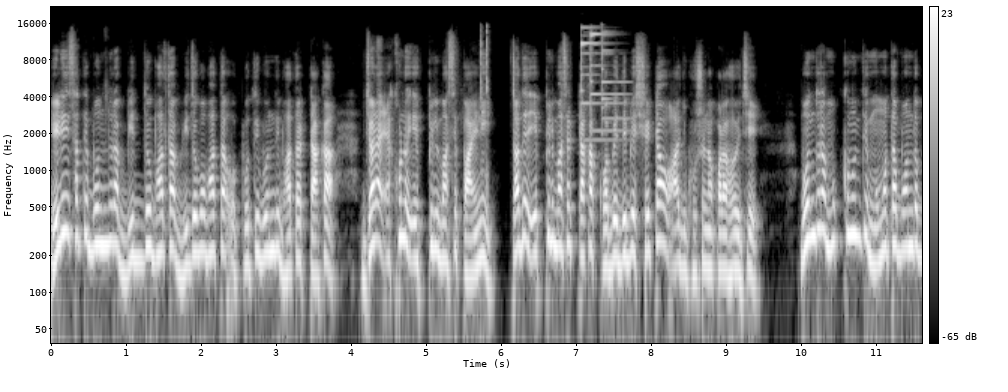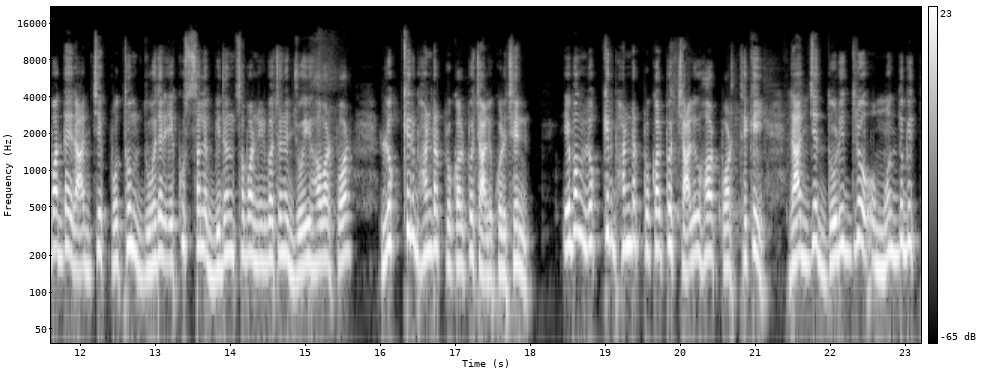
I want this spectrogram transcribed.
এরই সাথে বন্ধুরা বৃদ্ধ ভাতা, বিধবা ভাতা ও প্রতিবন্ধী ভাতার টাকা যারা এখনও এপ্রিল মাসে পায়নি, তাদের এপ্রিল মাসের টাকা কবে দেবে সেটাও আজ ঘোষণা করা হয়েছে। বন্ধুরা মুখ্যমন্ত্রী মমতা বন্দ্যোপাধ্যায় রাজ্যে প্রথম দু হাজার একুশ সালে বিধানসভা নির্বাচনে জয়ী হওয়ার পর লক্ষ্মীর ভাণ্ডার প্রকল্প চালু করেছেন এবং লক্ষ্মীর ভাণ্ডার প্রকল্প চালু হওয়ার পর থেকেই রাজ্যের দরিদ্র ও মধ্যবিত্ত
